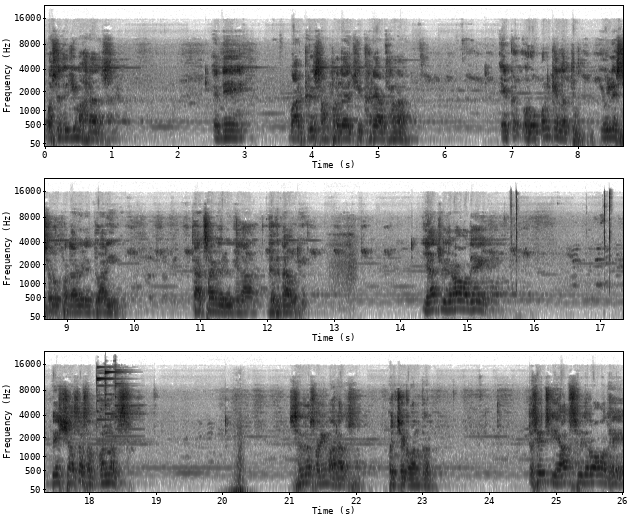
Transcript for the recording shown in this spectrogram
वासुदेवजी महाराज यांनी वारकरी संप्रदायाची खऱ्या अर्थानं एक रोपण केलं येवले स्वरूप दावेले द्वारी. त्याचा वेलू गेला गगनावरी. याच विदर्भामध्ये वेशशास्त्र संपन्नच श्रीधर स्वामी महाराज पंचगवानकर तसेच याच विदर्भामध्ये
